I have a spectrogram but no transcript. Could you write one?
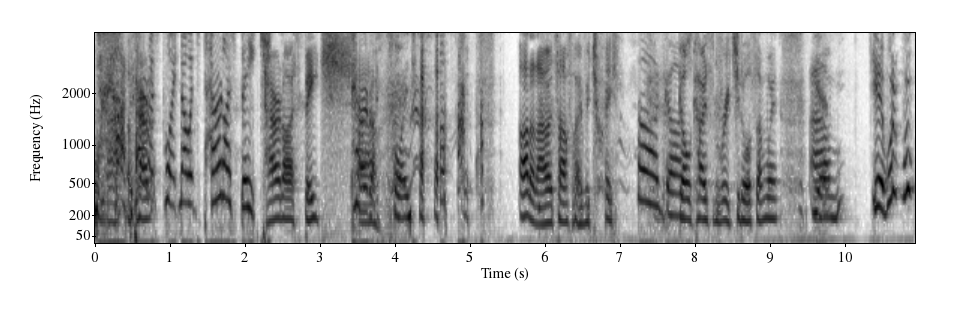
uh, Parad- Paradise Point, no, it's Paradise Beach. Paradise Beach. Paradise Point. Uh, I don't know. It's halfway between oh gosh. Gold Coast and Richard or somewhere. Yeah. Um, yeah. What, what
